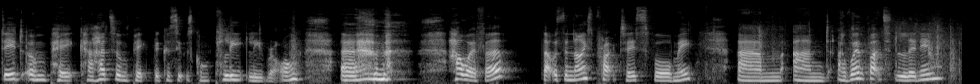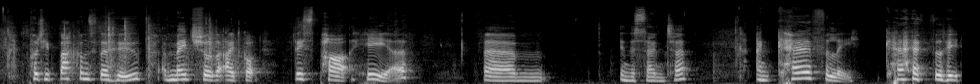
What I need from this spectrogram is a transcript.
did unpick, I had to unpick because it was completely wrong. Um, however, that was a nice practice for me. Um, and I went back to the linen, put it back onto the hoop and made sure that I'd got this part here um, in the centre and carefully, carefully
